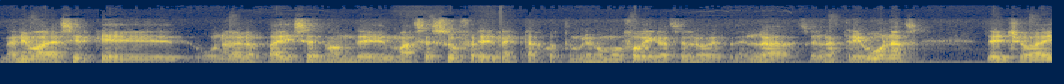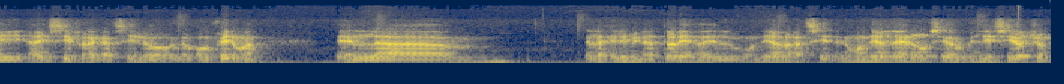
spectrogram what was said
me animo a decir que uno de los países donde más se sufren estas costumbres homofóbicas en, en, las, en las, tribunas, de hecho hay, hay cifras que así lo, lo confirman, en, la, en, las eliminatorias del Mundial, Brasil, el mundial de Rusia 2018,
